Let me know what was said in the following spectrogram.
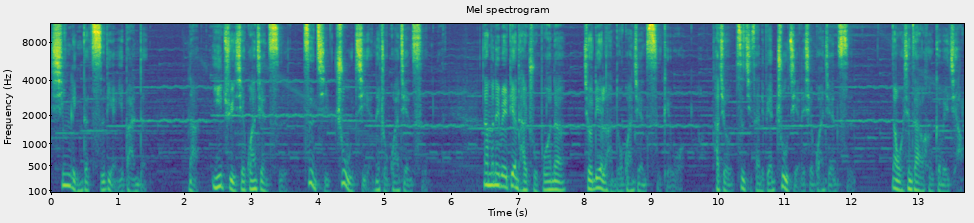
心灵的词典一般的。那依据一些关键词自己注解那种关键词。那么那位电台主播呢，就列了很多关键词给我。他就自己在那边注解了一些关键词，那我现在要和各位讲，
